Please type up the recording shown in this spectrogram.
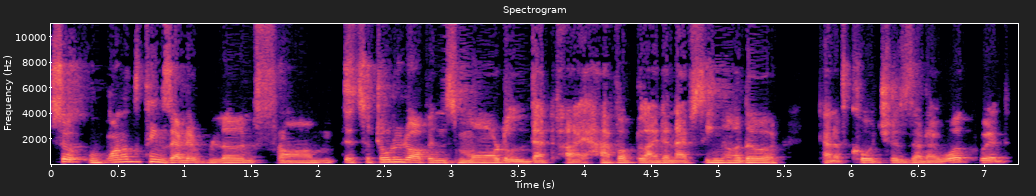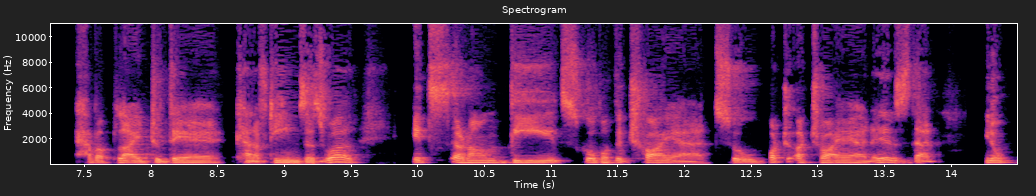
So one of the things that I've learned from it's a Tony Robbins model that I have applied, and I've seen other kind of coaches that I work with have applied to their kind of teams as well. It's around the scope of the triad. So what a triad is that you know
